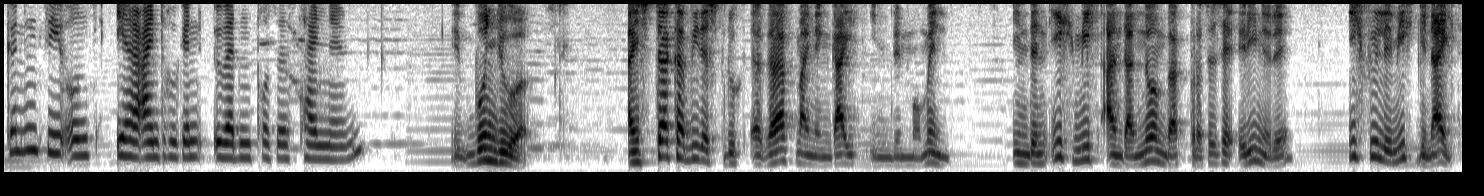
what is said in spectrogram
könnten Sie uns Ihre Eindrücke über den Prozess teilnehmen? Bonjour. Ein starker Widerspruch ergreift meinen Geist in dem Moment, in dem ich mich an den Nürnberg-Prozesse erinnere. Ich fühle mich geneigt,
